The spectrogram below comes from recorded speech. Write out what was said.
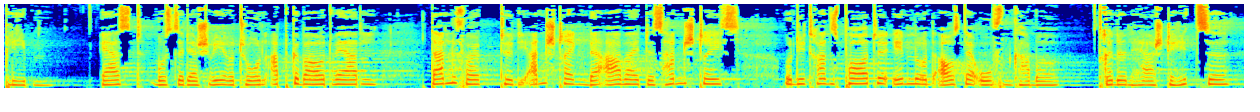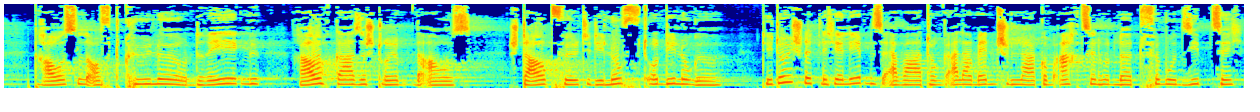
blieben. Erst musste der schwere Ton abgebaut werden, dann folgte die anstrengende Arbeit des Handstrichs und die Transporte in und aus der Ofenkammer. Drinnen herrschte Hitze, draußen oft Kühle und Regen, Rauchgase strömten aus, Staub füllte die Luft und die Lunge. Die durchschnittliche Lebenserwartung aller Menschen lag um 1875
